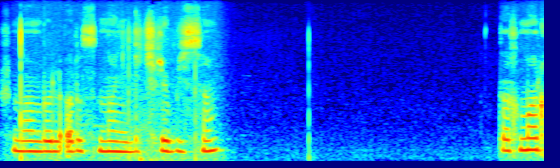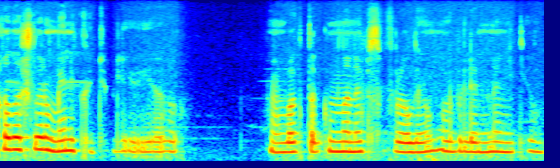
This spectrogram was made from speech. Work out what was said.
Şundan böyle arasından geçirebilsem. Takım arkadaşlarım beni kötü biliyor ya. Bak takımdan hep sıfır alıyorum. Öbürlerinden iki alıyorum.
